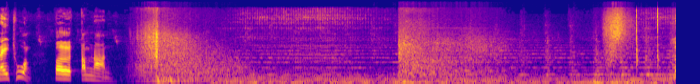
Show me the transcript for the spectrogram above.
ในช่วงเปิดตำนานโล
